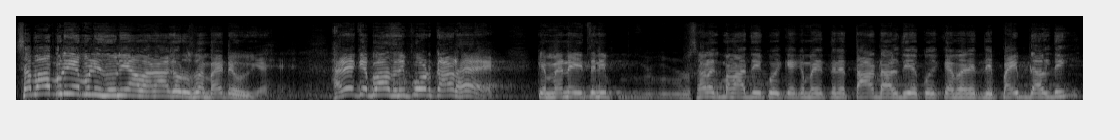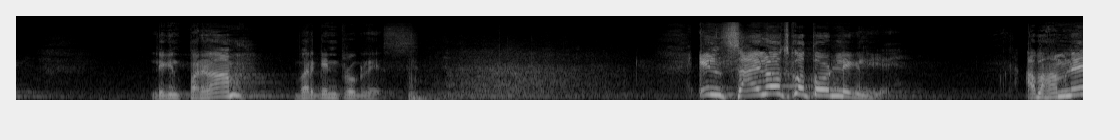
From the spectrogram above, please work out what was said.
सब अपनी अपनी दुनिया बनाकर उसमें बैठे हुए हैं। हर के पास रिपोर्ट कार्ड है कि मैंने इतनी सड़क बना दी, कोई कहे कि मैंने इतने तार डाल दिए, कोई कह मैंने इतनी पाइप डाल दी। लेकिन परिणाम वर्क इन प्रोग्रेस इन साइलोज को तोड़ने के लिए। अब हमने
